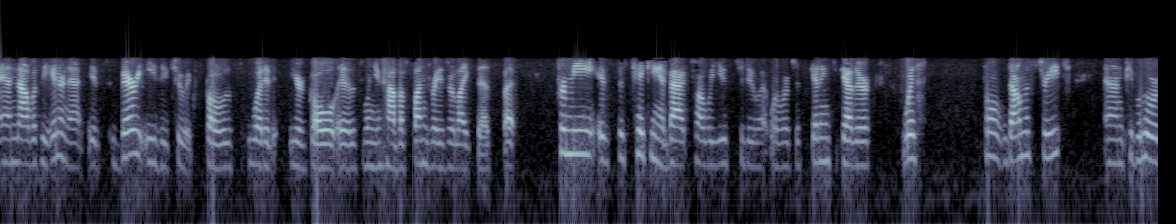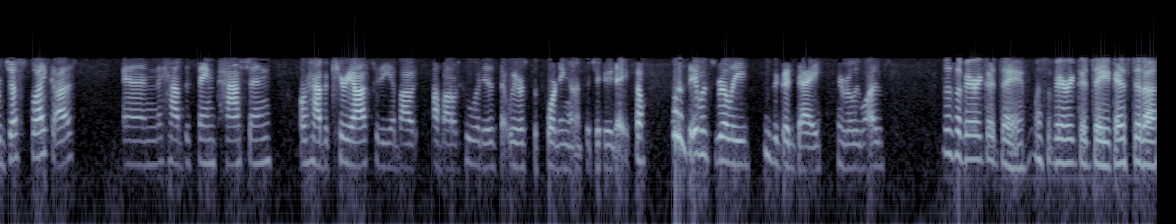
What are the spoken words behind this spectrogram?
And now with the internet, it's very easy to expose what it, your goal is when you have a fundraiser like this. But for me, it's just taking it back to how we used to do it, where we're just getting together with down the street and people who are just like us and have the same passion or have a curiosity about about who it is that we were supporting on a particular day. So it was it was really it was a good day. It really was. It was a very good day. It was a very good day. You guys did a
